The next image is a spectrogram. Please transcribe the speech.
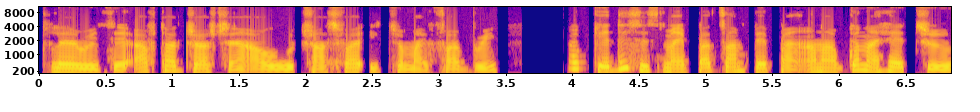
clarity. After drafting i will transfer it to my fabric. Okay this is my pattern paper and i'm gonna head to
